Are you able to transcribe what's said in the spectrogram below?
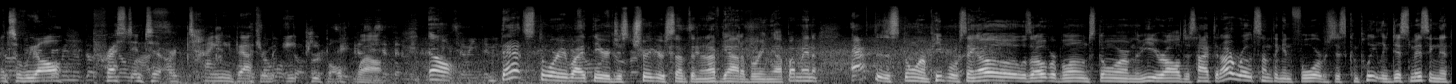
And so we all pressed into our tiny bathroom, eight people. Wow. Now, that story right there just triggers something that I've got to bring up. I mean, after the storm, people were saying, oh, it was an overblown storm, the meteorologist hyped it. I wrote something in Forbes just completely dismissing that.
